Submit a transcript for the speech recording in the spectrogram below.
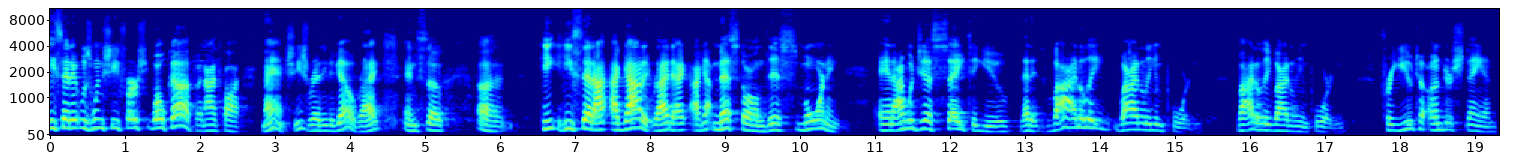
he said it was when she first woke up. And I thought, man, she's ready to go, right? And so uh, he, he said, I, I got it, right? I, I got messed on this morning. And I would just say to you that it's vitally, vitally important, vitally, vitally important for you to understand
